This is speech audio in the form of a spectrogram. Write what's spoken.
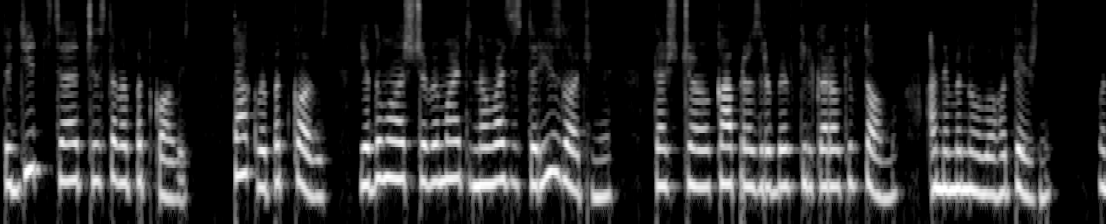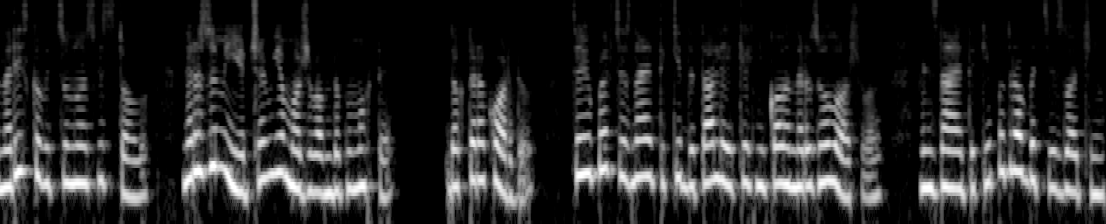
Тоді це чиста випадковість. Так, випадковість. Я думала, що ви маєте на увазі старі злочини, те, що Капра зробив кілька років тому, а не минулого тижня. Вона різко відсунулась від столу. Не розумію, чим я можу вам допомогти. Доктора Кордел, цей убивця знає такі деталі, яких ніколи не розголошували. Він знає такі подробиці злочинів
